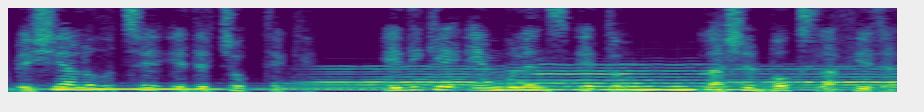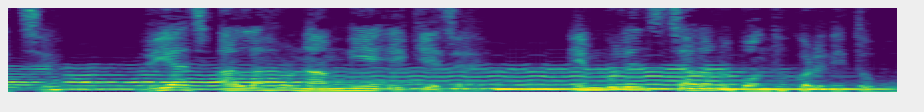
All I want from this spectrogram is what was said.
বেশি আলো হচ্ছে এদের চোখ থেকে। এদিকে অ্যাম্বুলেন্স এত লাশের বক্স লাফিয়ে যাচ্ছে। রিয়াজ আল্লাহর নাম নিয়ে এগিয়ে যায়। অ্যাম্বুলেন্স চালানো বন্ধ করেনি তবু।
